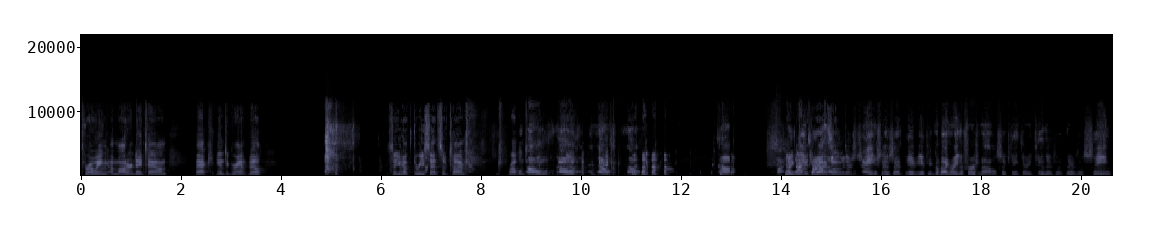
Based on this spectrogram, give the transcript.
throwing a modern day town back into Grantville? so you have three sets of time problems. No, no, no, Okay. no. Uh, I- I think one of the things that has changed is that if, if you go back and read the first novel, 1632, there's a there's a scene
